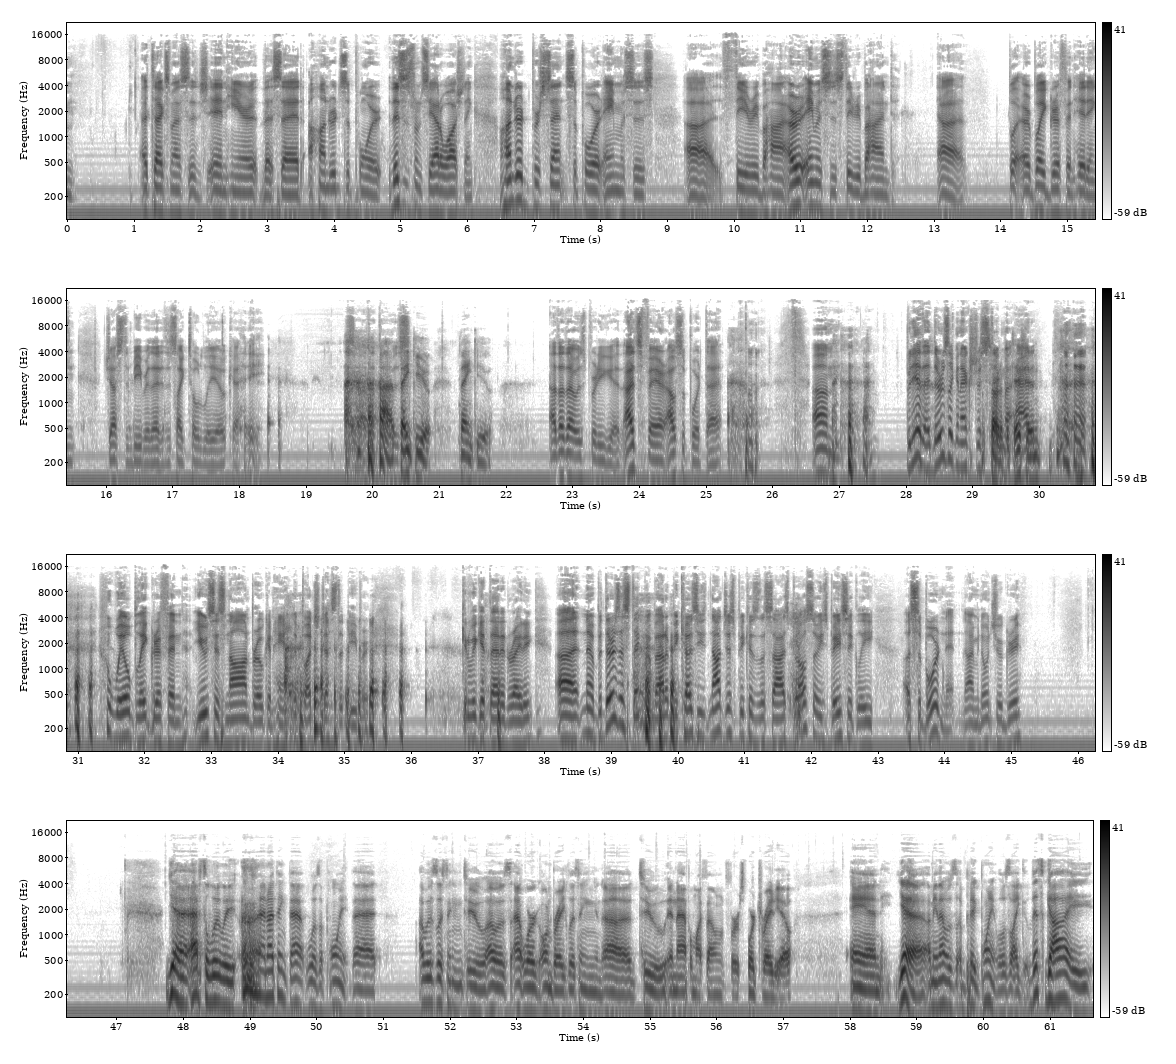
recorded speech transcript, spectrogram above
a text message in here that said 100 support this is from Seattle Washington 100% support Amos's uh, theory behind or Amos's theory behind uh, or Blake Griffin hitting Justin Bieber that it's like totally okay. So I thought that was- Thank you, thank you. I thought that was pretty good. That's fair. I'll support that. um, but yeah, there's like an extra Start a stigma. petition. added- Will Blake Griffin use his non-broken hand to punch Justin Bieber? Can we get that in writing? Uh, no, but there's a stigma about it because he's not just because of the size, but also he's basically a subordinate. I mean, don't you agree? Yeah, absolutely. and I think that was a point that I was listening to. I was at work on break listening uh, to an app on my phone for sports radio. And yeah, I mean that was a big point. It Was like this guy,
